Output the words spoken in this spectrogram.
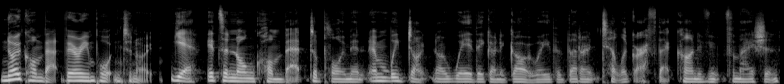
No combat, very important to note. Yeah, it's a non combat deployment, and we don't know where they're going to go either. They don't telegraph that kind of information.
